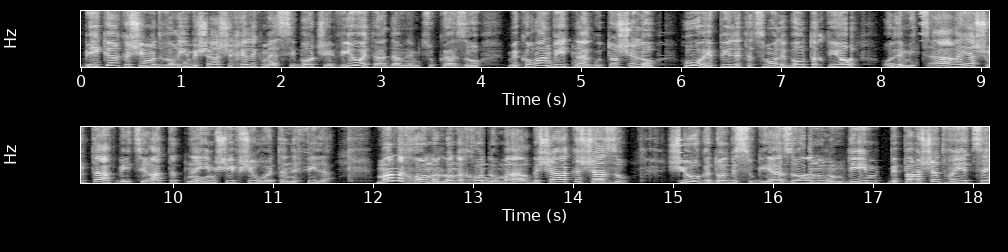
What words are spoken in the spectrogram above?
בעיקר קשים הדברים בשעה שחלק מהסיבות שהביאו את האדם למצוקה זו, מקורן בהתנהגותו שלו. הוא הפיל את עצמו לבור תחתיות, או למצער היה שותף ביצירת התנאים שאפשרו את הנפילה. מה נכון או לא נכון לומר בשעה קשה זו? שיעור גדול בסוגיה זו אנו לומדים בפרשת ויצא.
